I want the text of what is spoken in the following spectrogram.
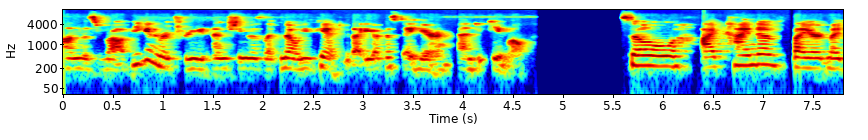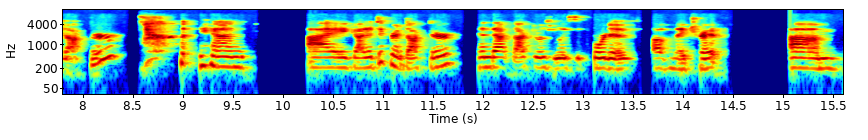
on this raw vegan retreat. And she was like, no, you can't do that. You have to stay here and, do chemo. So I kind of fired my doctor and I got a different doctor. And that doctor was really supportive of my trip. Um,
